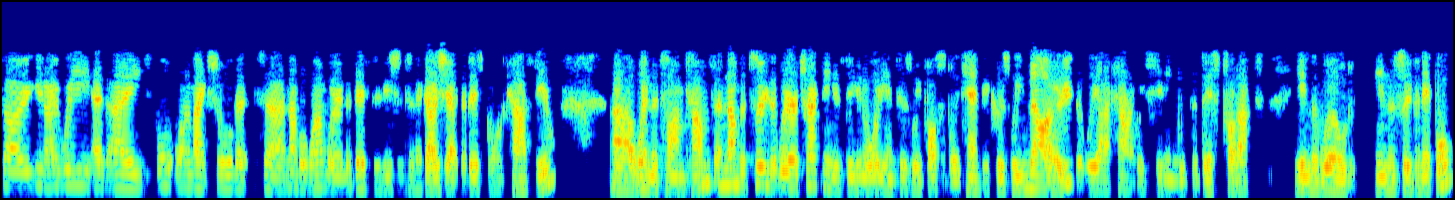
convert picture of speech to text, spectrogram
So, you know, we as a sport want to make sure that, uh, number one, we're in the best position to negotiate the best broadcast deal uh, when the time comes. And number two, that we're attracting as big an audience as we possibly can because we know that we are currently sitting with the best product in the world in the Super Netball.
